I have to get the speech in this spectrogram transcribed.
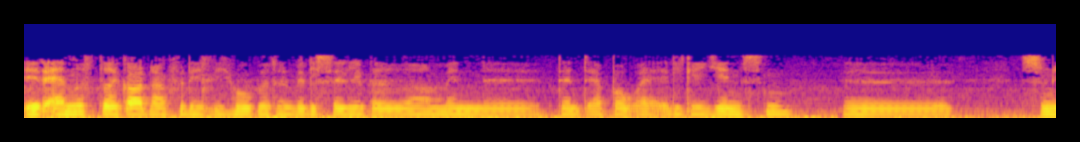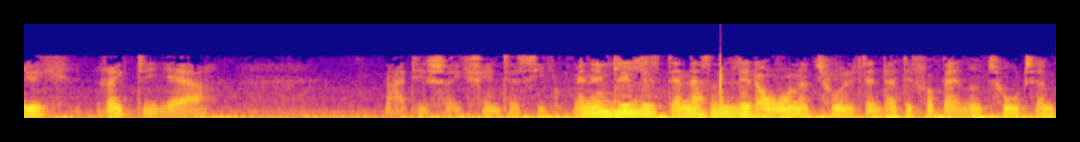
et andet sted godt nok, fordi vi håbede, den ville sælge bedre, men øh, den der bog af L.G. Jensen, øh, som jo ikke rigtig er, nej, det er så ikke fint at sige, men en lille, den er sådan lidt overnaturlig, den der det forbandede totem,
